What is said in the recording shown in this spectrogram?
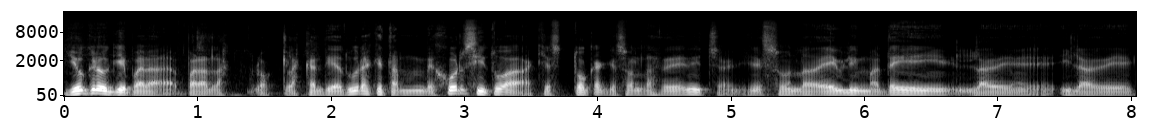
Yo creo que para, para las, las, candidaturas que están mejor situadas, que toca que son las de derecha, que son la de Evelyn Matei la de, y la de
